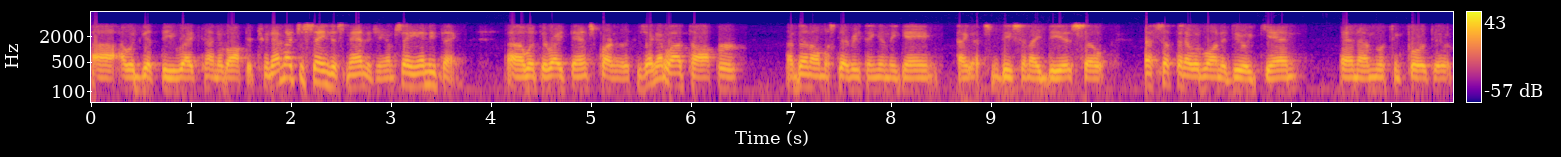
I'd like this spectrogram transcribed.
uh, I would get the right kind of opportunity. I'm not just saying just managing. I'm saying anything uh, with the right dance partner because I got a lot to offer. I've done almost everything in the game. I got some decent ideas, so that's something I would want to do again. And I'm looking forward to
